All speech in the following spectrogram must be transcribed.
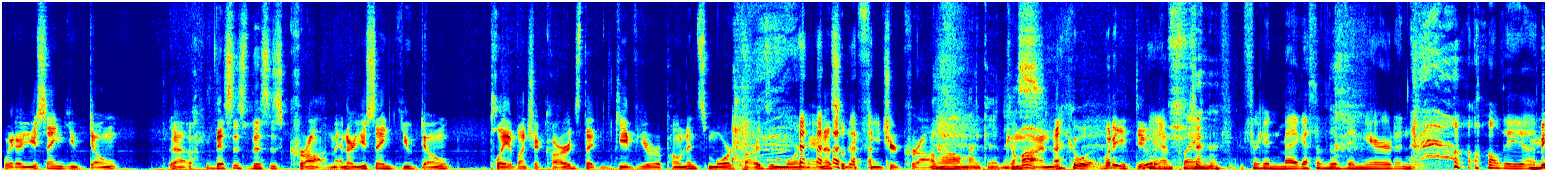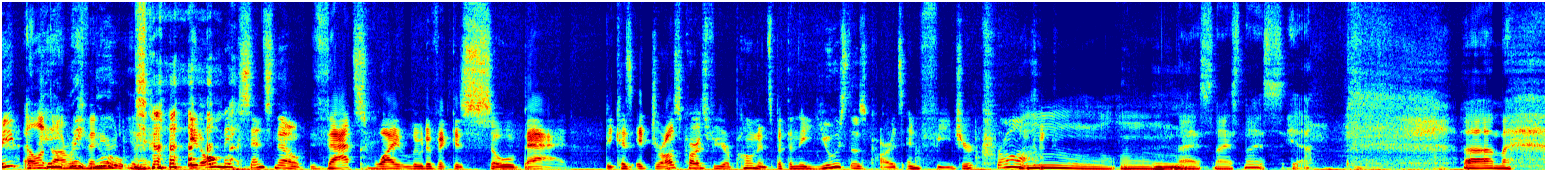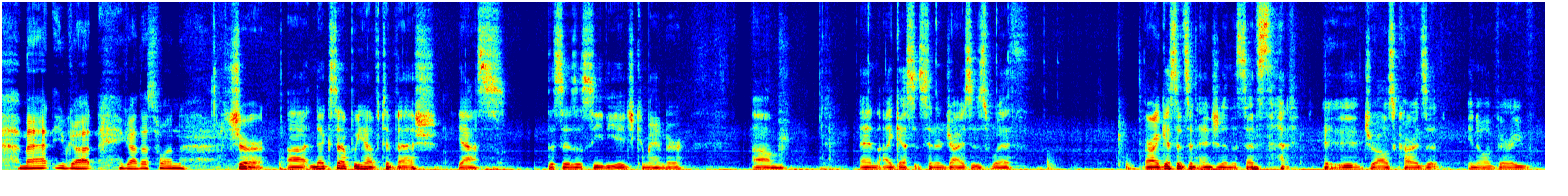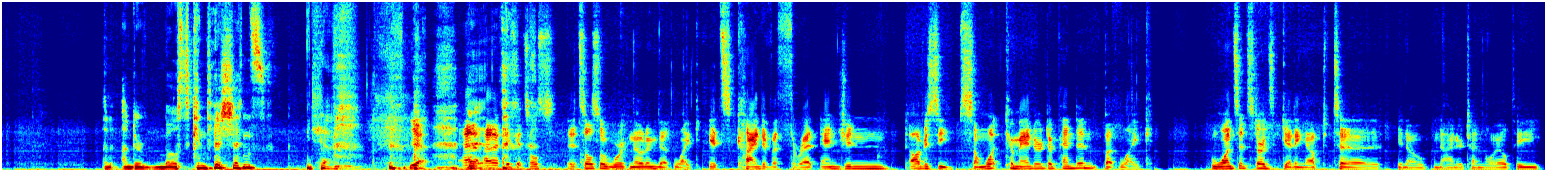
Wait, are you saying you don't? Uh, this is this is Kraum, and are you saying you don't play a bunch of cards that give your opponents more cards and more mana, so they feed your Kraum? oh my goodness. Come on, what what are you doing? Yeah, I'm playing freaking Magus of the Vineyard and all the uh, Maybe, Eladamri's wait, Vineyard. no. yeah. it all makes sense now. That's why Ludevic is so bad. Because it draws cards for your opponents, but then they use those cards and feed your Kraum. Mm, mm, Nice, nice, nice. Yeah. Um, Matt, you got you got this one. Sure. Uh, next up, we have Tevesh. Yes, this is a CDH commander. Um, and I guess it synergizes with, or I guess it's an engine in the sense that it, it draws cards at, you know, a very, an, under most conditions. Yeah. Yeah, and, and I think it's also it's also worth noting that like it's kind of a threat engine, obviously somewhat commander dependent, but like once it starts getting up to you know nine or ten loyalty,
